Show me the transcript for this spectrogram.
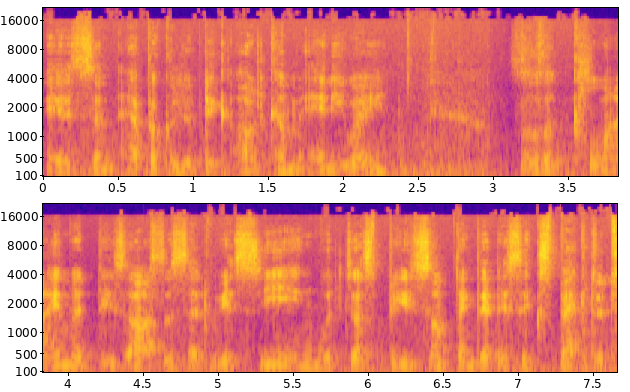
is an apocalyptic outcome anyway. So the climate disasters that we're seeing would just be something that is expected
